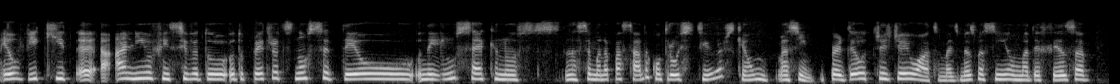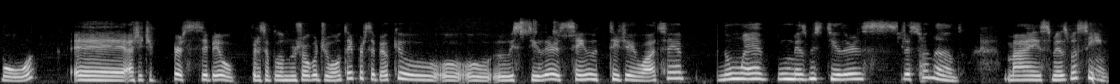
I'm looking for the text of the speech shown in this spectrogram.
Eu vi que é, a linha ofensiva do, do Patriots não cedeu nenhum sec nos, na semana passada contra o Steelers, que é um, assim, perdeu o TJ Watt, mas mesmo assim é uma defesa boa é, a gente percebeu, por exemplo, no jogo de ontem, percebeu que o, o, o Steelers sem o TJ Watt é, não é o mesmo Steelers pressionando. Mas mesmo assim,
